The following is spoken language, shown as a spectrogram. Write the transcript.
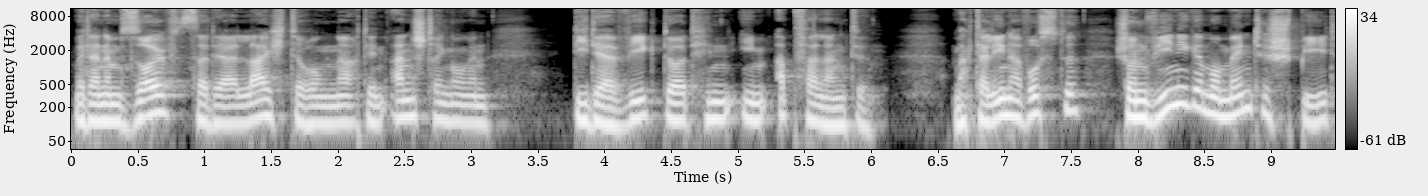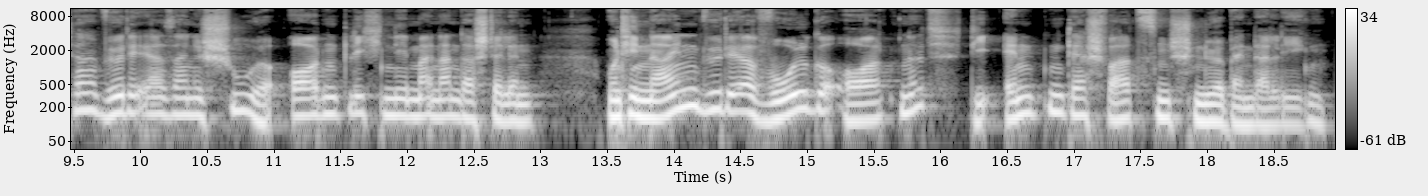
mit einem Seufzer der Erleichterung nach den Anstrengungen, die der Weg dorthin ihm abverlangte. Magdalena wusste, schon wenige Momente später würde er seine Schuhe ordentlich nebeneinander stellen, und hinein würde er wohlgeordnet die Enden der schwarzen Schnürbänder legen.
